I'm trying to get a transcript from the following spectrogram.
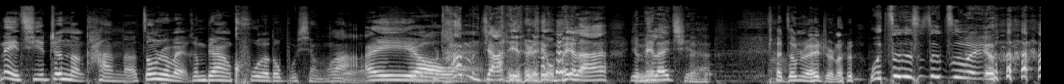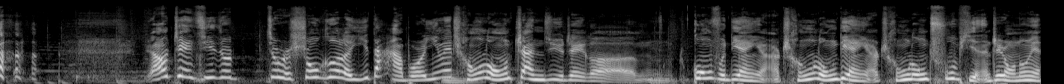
那期真的看的，曾志伟跟边上哭的都不行了。嗯哎呦，他们家里的人又没来，也没来钱，他曾志伟只能说：“我真的是曾志伟啊。然后这期就就是收割了一大波，因为成龙占据这个嗯功夫电影、成龙电影、成龙出品这种东西，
